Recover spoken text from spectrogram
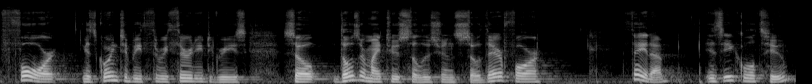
4 is going to be 330 degrees. So those are my two solutions. So therefore, theta is equal to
